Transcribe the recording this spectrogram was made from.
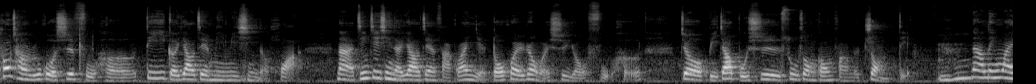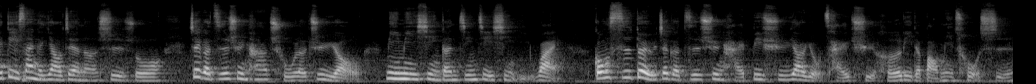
通常，如果是符合第一个要件秘密性的话，那经济性的要件法官也都会认为是有符合，就比较不是诉讼攻防的重点。嗯哼。那另外第三个要件呢，是说这个资讯它除了具有秘密性跟经济性以外，公司对于这个资讯还必须要有采取合理的保密措施。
